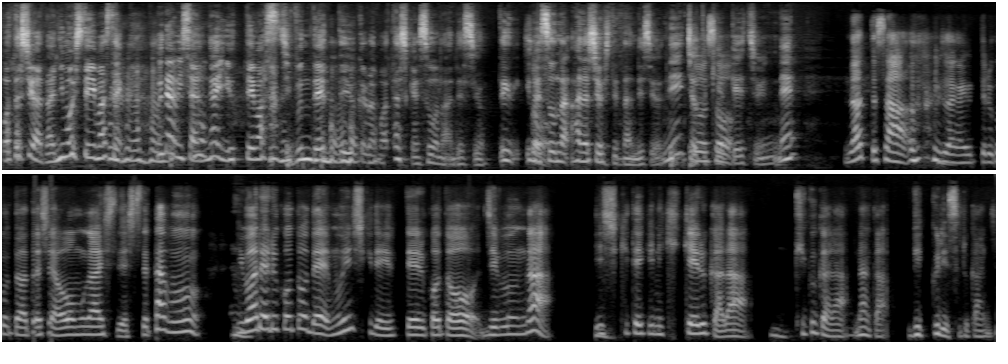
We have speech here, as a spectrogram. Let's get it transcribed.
私は何もしていません。うなみさんが言ってます、自分でって言うから、まあ確かにそうなんですよ。で、今そんな話をしてたんですよね。ちょっと休憩中にね。だってさ、うなみさんが言ってることは私はオウム返しでして、多分、言われることで、無意識で言っていることを自分が意識的に聞けるから、聞くから、なんかびっくりする感じ。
